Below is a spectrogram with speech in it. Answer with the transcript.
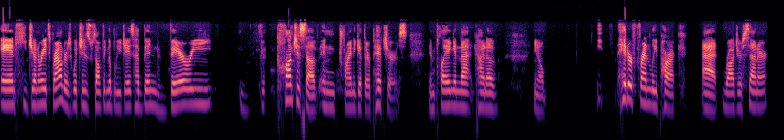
And he generates grounders, which is something the Blue Jays have been very conscious of in trying to get their pitchers and playing in that kind of, you know, hitter friendly park at Rogers Center.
